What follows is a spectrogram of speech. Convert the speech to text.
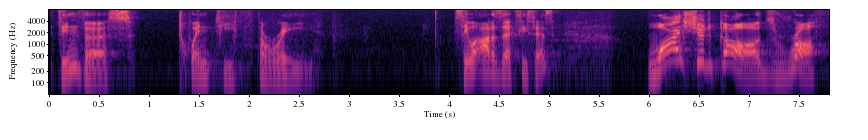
It's in verse 23. See what Artaxerxes says? Why should God's wrath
